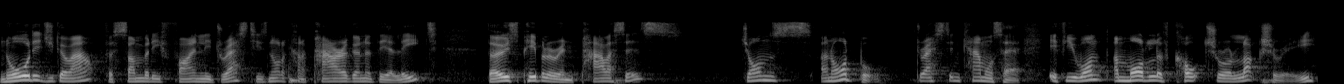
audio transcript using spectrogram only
Nor did you go out for somebody finely dressed. He's not a kind of paragon of the elite. Those people are in palaces. John's an oddball, dressed in camel's hair. If you want a model of culture or luxury,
